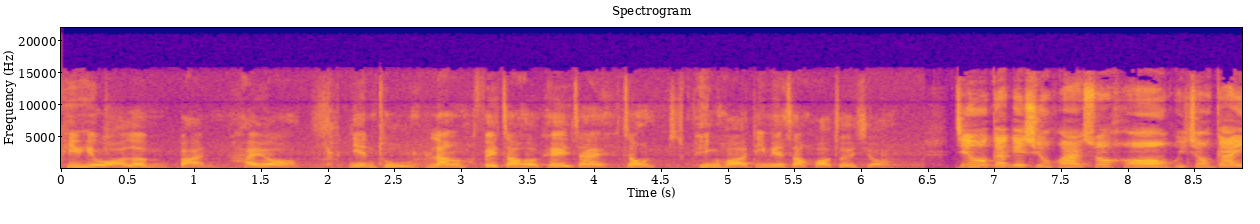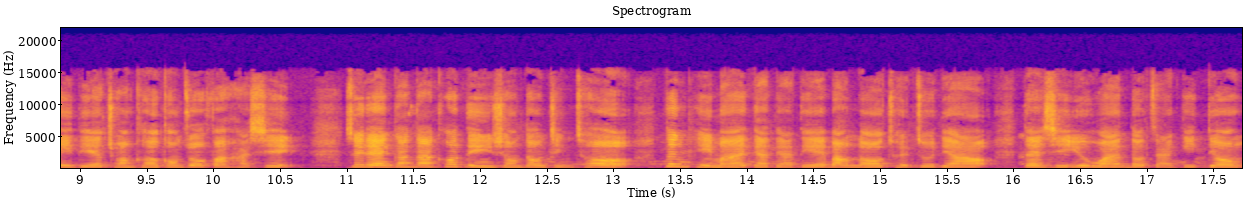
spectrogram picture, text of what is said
PP 瓦楞板，还有粘土，让肥皂盒可以在这种平滑地面上滑最久。进入家己想法的素红非常介意伫创客工作坊学习，虽然感觉课程相当紧凑，转去嘛要定定伫个网络找资料，但是游玩乐在其中。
